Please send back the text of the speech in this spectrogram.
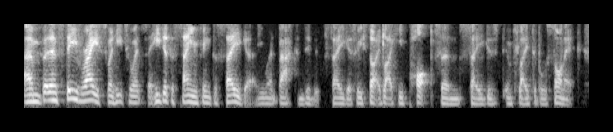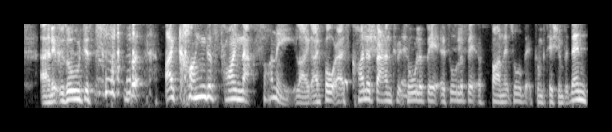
Um, but then Steve Race, when he went, he did the same thing to Sega. He went back and did it to Sega. So he started like he popped um, Sega's inflatable Sonic, and it was all just. but I kind of find that funny. Like I thought that's kind of banter. It's all a bit. It's all a bit of fun. It's all a bit of competition. But then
